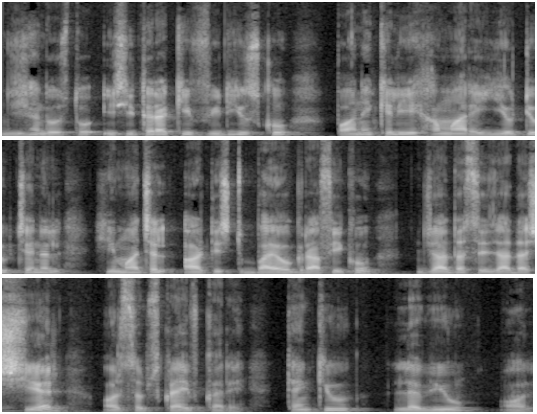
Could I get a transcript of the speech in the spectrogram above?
जी हाँ दोस्तों, इसी तरह की वीडियोस को पाने के लिए हमारे YouTube channel Himachal artist biography को ज़्यादा से ज़्यादा शेयर और सब्सक्राइब करें। Thank you love you all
